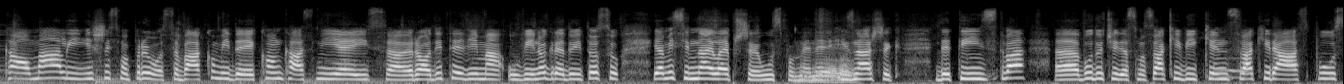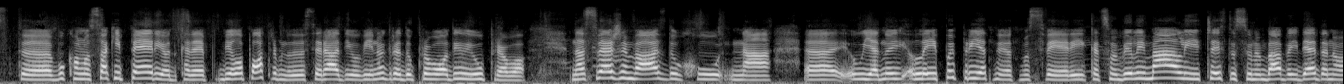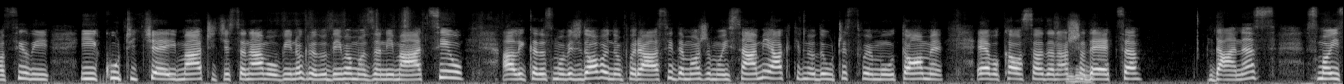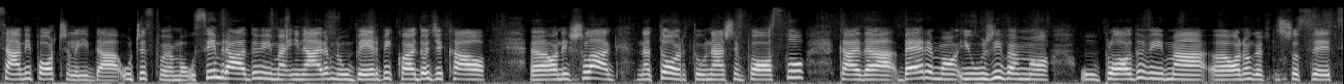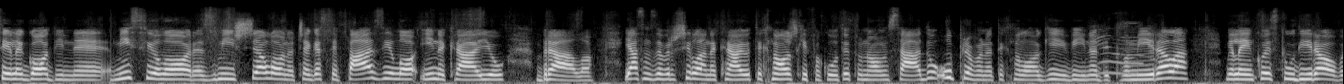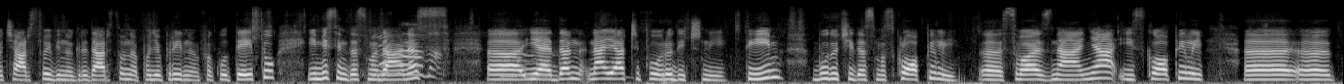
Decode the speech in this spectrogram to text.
Kao mali išli smo prvo sa bakom i dekom, kasnije i sa roditeljima u vinogradu i to su, ja mislim, najlepše uspomene iz našeg detinstva, e, budući da smo svaki vikend, svaki raspust, e, bukvalno svaki period kada je bilo potrebno da se radi u vinogradu, provodili upravo na svežem vazduhu, na, e, u jednoj lepoj, prijatnoj atmosferi. Kad smo bili mali, često su nam baba i deda nosili i kučiće i mačiće sa nama u vinogradu da imamo za animaciju, ali kada smo već dovoljno porasli da možemo i sami aktivno da učestvujemo u tome, evo kao sada naša deca, danas smo i sami počeli da učestvujemo u svim radovima i naravno u berbi koja dođe kao onaj šlag na tortu u našem poslu kada beremo i uživamo u plodovima uh, onoga što se cijele godine mislilo, razmišljalo, na čega se pazilo i na kraju bralo. Ja sam završila na kraju Tehnološki fakultet u Novom Sadu, upravo na tehnologiji vina diplomirala. Milenko je studirao voćarstvo i vinogradarstvo na Poljoprivrednom fakultetu i mislim da smo danas jedan najjači porodični tim, budući da smo sklopili uh, svoje znanja i sklopili uh,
